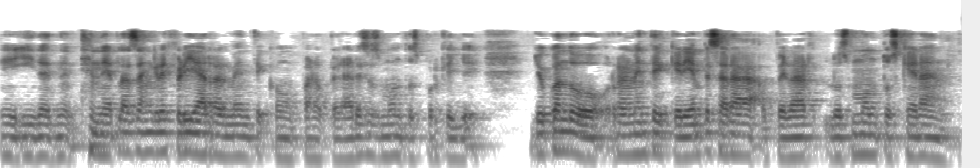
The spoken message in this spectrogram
y de tener la sangre fría realmente como para operar esos montos, porque yo cuando realmente quería empezar a operar los montos que eran,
